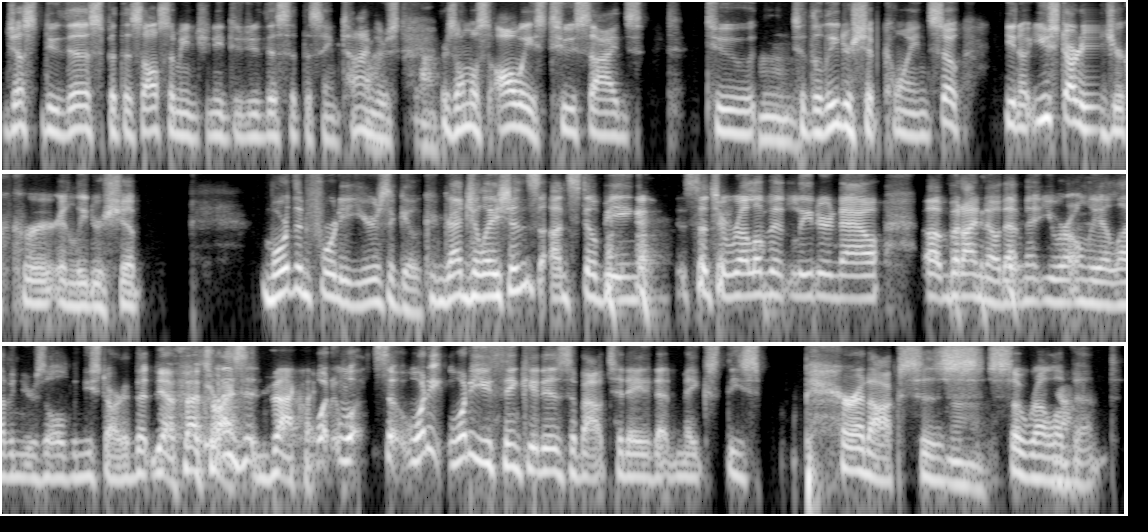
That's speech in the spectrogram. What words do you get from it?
just do this but this also means you need to do this at the same time yeah, there's there's almost always two sides to mm. to the leadership coin so you know you started your career in leadership more than 40 years ago. Congratulations on still being such a relevant leader now. Uh, but I know that meant you were only 11 years old when you started. But yes, that's right. Exactly. What, what, so what do you, what do you think it is about today that makes these paradoxes mm. so relevant? Yeah.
